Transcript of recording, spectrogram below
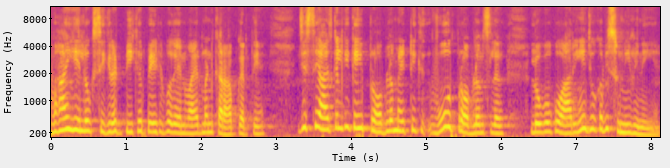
वहाँ ये लोग सिगरेट पीकर पेड़ पौधे एनवायरनमेंट ख़राब करते हैं। जिससे आजकल की कई प्रॉब्लमेटिक वो प्रॉब्लम्स लोगों को आ रही हैं जो कभी सुनी भी नहीं है।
